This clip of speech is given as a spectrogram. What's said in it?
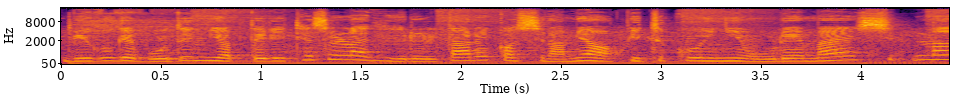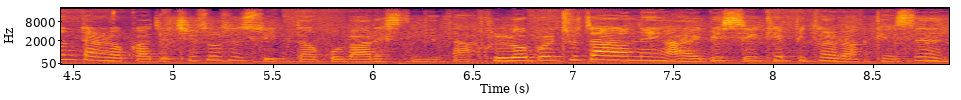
미국의 모든 기업들이 테슬라 딜을 따를 것이라며 비트코인이 올해 말 10만 달러까지 치솟을 수 있다고 말했습니다. 글로벌 투자은행 RBC 캐피털 마켓은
